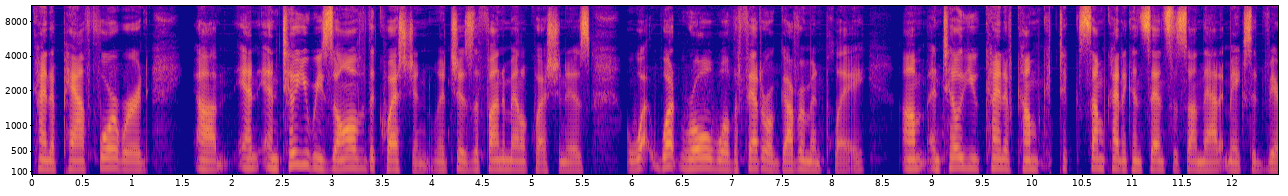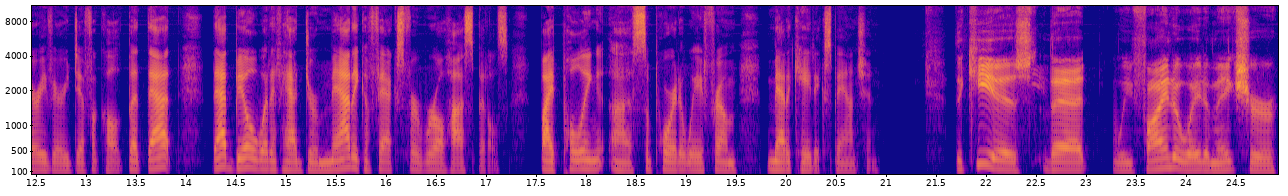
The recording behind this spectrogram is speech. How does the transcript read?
kind of path forward. Um, and until you resolve the question, which is the fundamental question, is what what role will the federal government play? Um, until you kind of come to some kind of consensus on that, it makes it very, very difficult. But that that bill would have had dramatic effects for rural hospitals by pulling uh, support away from Medicaid expansion. The key is that we find a way to make sure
